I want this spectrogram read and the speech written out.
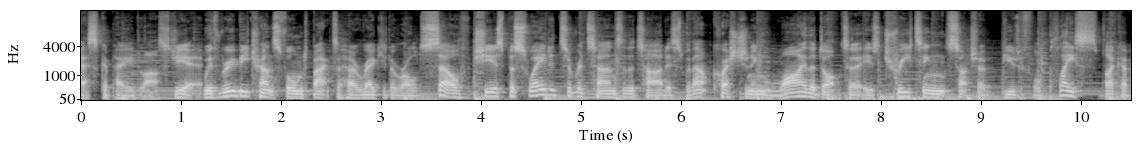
escapade last year. With Ruby transformed back to her regular old self, she is persuaded to return to the TARDIS without questioning why the Doctor is treating such a beautiful place like a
